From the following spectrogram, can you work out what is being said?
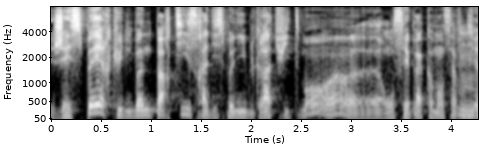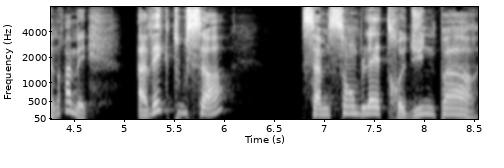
J'espère qu'une bonne partie sera disponible gratuitement. Hein. Euh, on ne sait pas comment ça hmm. fonctionnera, mais avec tout ça, ça me semble être d'une part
